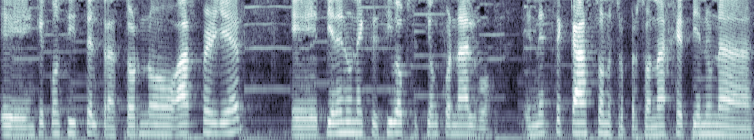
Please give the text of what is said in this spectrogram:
eh, en qué consiste el trastorno Asperger, eh, tienen una excesiva obsesión con algo. En este caso, nuestro personaje tiene una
